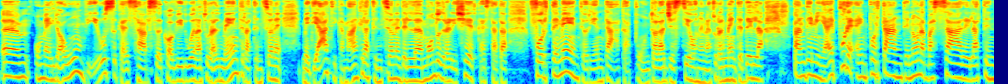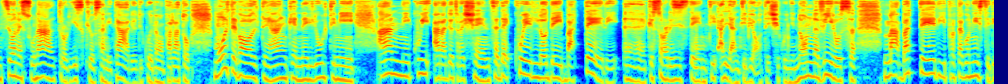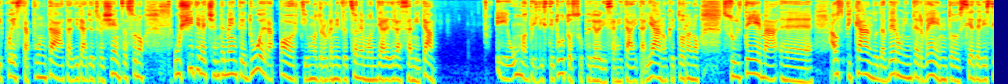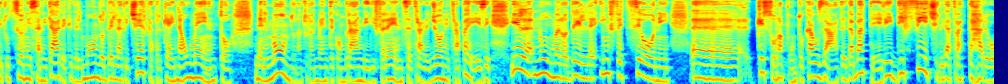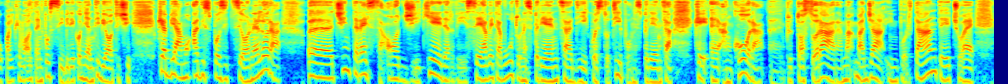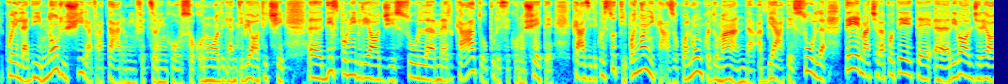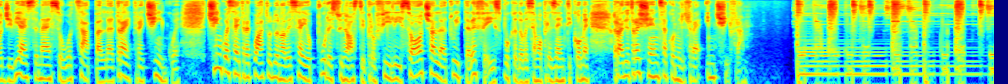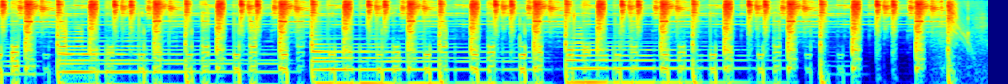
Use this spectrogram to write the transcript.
ehm, o meglio a un virus che è il SARS-CoV-2 naturalmente l'attenzione mediatica ma anche l'attenzione del mondo della ricerca è stata fortemente orientata appunto alla gestione naturalmente della pandemia. Eppure è importante non abbassare l'attenzione su un altro rischio sanitario di cui abbiamo parlato molte volte anche negli ultimi anni qui a Radio Trescenza ed è quello dei batteri eh, che sono resistenti agli antibiotici quindi non virus ma batteri. Protagonisti di questa puntata di Radio Trescenza sono usciti recentemente due rapporti, uno dell'Organizzazione Mondiale della Sanità e uno dell'Istituto Superiore di Sanità Italiano che tornano sul tema eh, auspicando davvero un intervento sia delle istituzioni sanitarie che del mondo della ricerca perché è in aumento nel mondo naturalmente con grandi differenze tra regioni, tra paesi, il numero delle infezioni eh, che sono appunto causate da batteri difficili da trattare o qualche volta impossibili con gli antibiotici che abbiamo a disposizione. Allora eh, ci interessa oggi chiedervi se avete avuto un'esperienza di questo tipo, un'esperienza che è ancora eh, piuttosto rara ma, ma, già importante, cioè quella di non riuscire a trattare un'infezione in corso con uno degli antibiotici eh, disponibili oggi sul mercato, oppure se conoscete casi di questo tipo. In ogni caso, qualunque domanda abbiate sul tema ce la potete eh, rivolgere oggi via sms o whatsapp al 335 5634 296 oppure sui nostri profili social, Twitter e Facebook Facebook dove siamo presenti come Radio Trescenza con il 3 in cifra.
